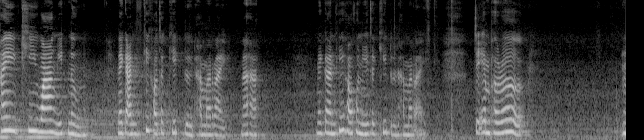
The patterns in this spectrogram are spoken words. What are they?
ให้ที่ว่างนิดหนึ่งในการที่เขาจะคิดหรือทำอะไรนะคะในการที่เขาคนนี้จะคิดหรือทำอะไร The Emperor อื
